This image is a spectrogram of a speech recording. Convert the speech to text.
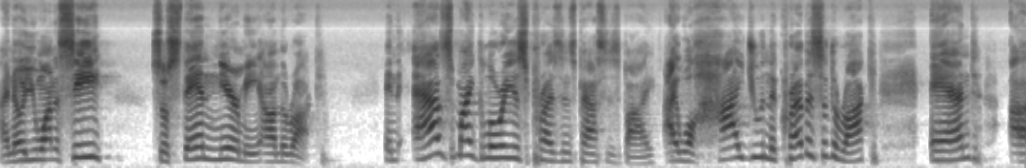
I know you want to see, so stand near me on the rock. And as my glorious presence passes by, I will hide you in the crevice of the rock and uh,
